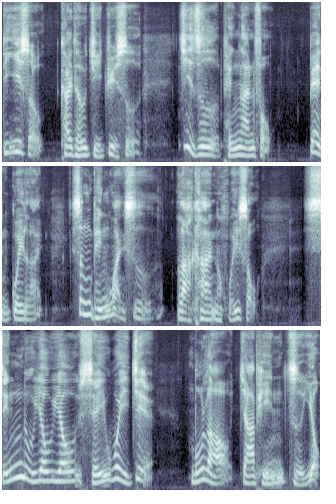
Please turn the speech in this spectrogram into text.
第一首开头几句是。既知平安否，便归来。生平万事，哪堪回首？行路悠悠，谁慰藉？母老家贫子幼。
